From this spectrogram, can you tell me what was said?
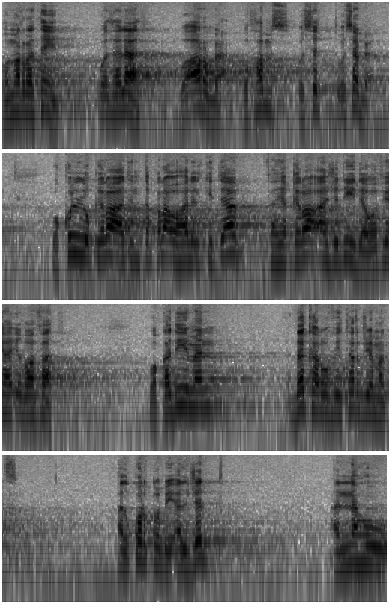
ومرتين وثلاث وأربع وخمس وست وسبع وكل قراءة تقرأها للكتاب فهي قراءة جديدة وفيها إضافات وقديما ذكروا في ترجمة القرطبي الجد أنه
